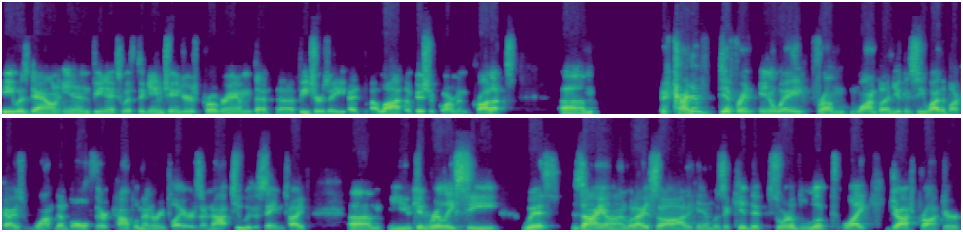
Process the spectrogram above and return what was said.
He was down in Phoenix with the Game Changers program that uh, features a, a, lot of Bishop Gorman products. Um, kind of different in a way from Nwankpa, and you can see why the Buckeyes want them both. They're complementary players. They're not two of the same type. Um, you can really see with Zion, what I saw out of him was a kid that sort of looked like Josh Proctor.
